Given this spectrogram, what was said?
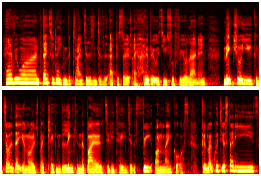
Hey everyone, thanks for taking the time to listen to this episode. I hope it was useful for your learning. Make sure you consolidate your knowledge by clicking the link in the bio to be taken to the free online course. Good luck with your studies!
